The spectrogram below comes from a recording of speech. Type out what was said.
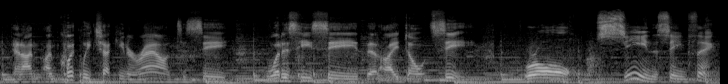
And I'm, I'm quickly checking around to see what does he see that I don't see. We're all seeing the same thing.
